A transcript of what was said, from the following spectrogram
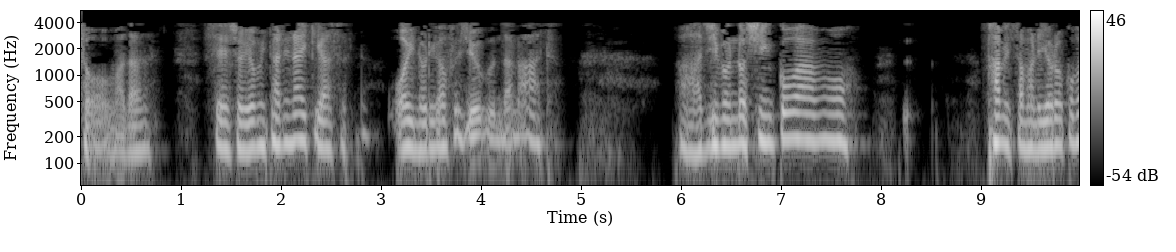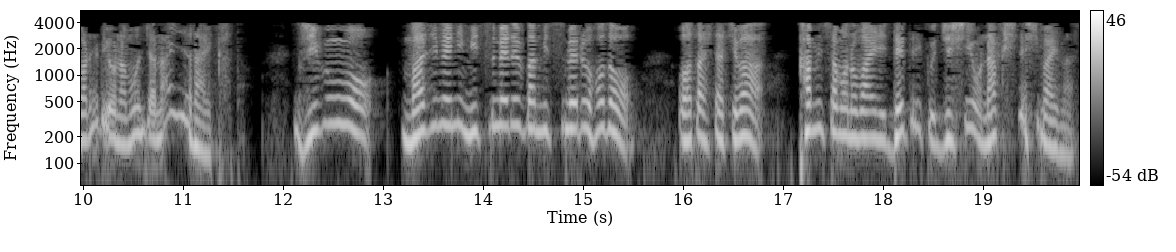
今日まだ聖書読み足りない気がする。お祈りが不十分だなと。ああ、自分の信仰はもう、神様に喜ばれるようなもんじゃないんじゃないかと。自分を真面目に見つめれば見つめるほど、私たちは神様の前に出ていく自信をなくしてしまいます。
